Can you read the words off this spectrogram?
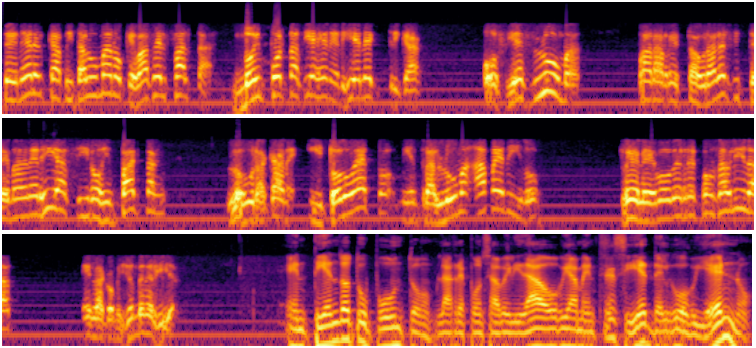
tener el capital humano que va a hacer falta, no importa si es energía eléctrica o si es Luma, para restaurar el sistema de energía si nos impactan los huracanes. Y todo esto mientras Luma ha pedido relevo de responsabilidad en la Comisión de Energía. Entiendo tu punto. La responsabilidad obviamente sí es del gobierno,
